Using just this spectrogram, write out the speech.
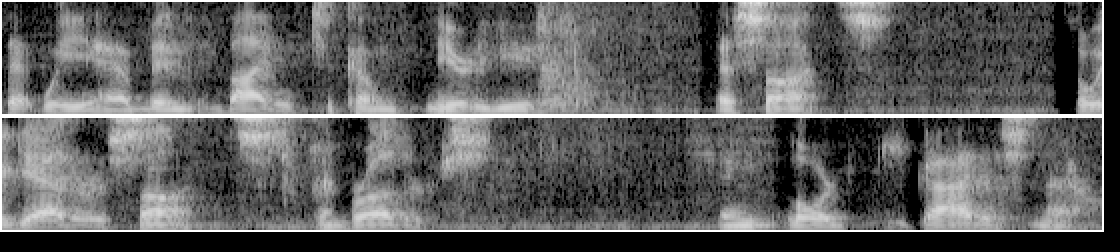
that we have been invited to come near to you as sons. So we gather as sons and brothers. And Lord, guide us now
